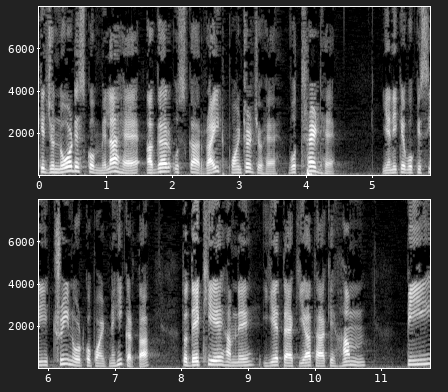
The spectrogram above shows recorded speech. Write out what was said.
کہ جو نوڈ اس کو ملا ہے، اگر اس کا رائٹ right پوائنٹر جو ہے وہ تھریڈ ہے یعنی کہ وہ کسی ٹری نوڈ کو پوائنٹ نہیں کرتا۔ تو دیکھیے ہم نے یہ طے کیا تھا کہ ہم پی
